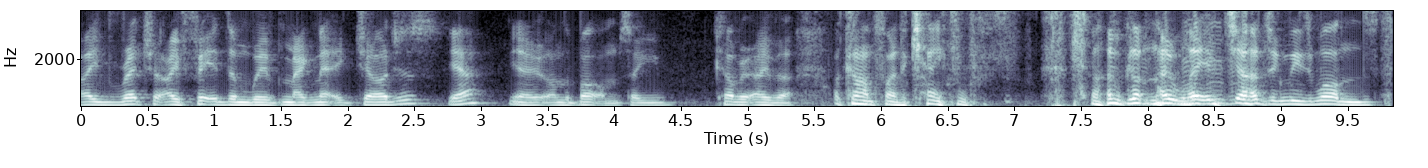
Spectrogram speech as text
I retro I fitted them with magnetic chargers. Yeah, you know, on the bottom, so you cover it over. I can't find the cables, so I've got no way of mm-hmm. charging these wands.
